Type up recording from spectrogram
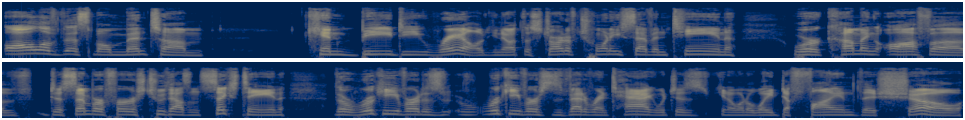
all of this momentum can be derailed. You know, at the start of 2017, we're coming off of December 1st, 2016, the rookie versus rookie versus veteran tag, which is, you know, in a way defined this show.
